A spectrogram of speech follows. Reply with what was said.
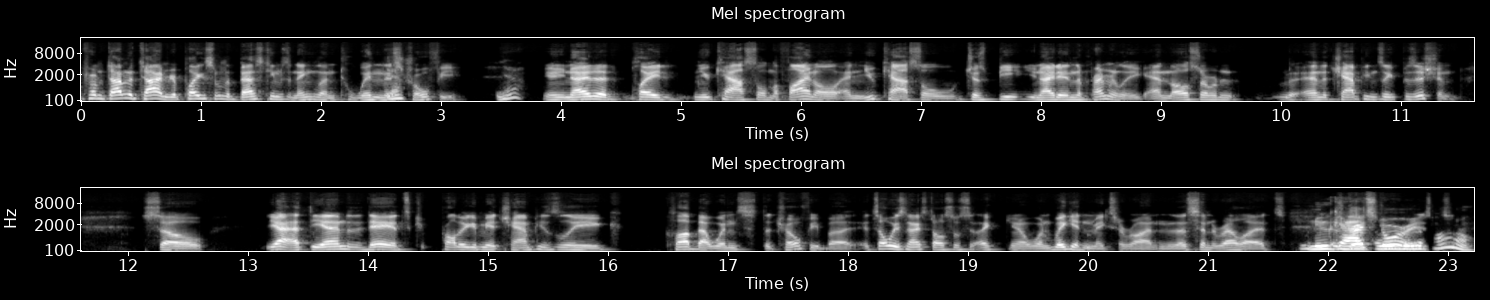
from time to time you're playing some of the best teams in England to win this Yeah. trophy. Yeah. United played Newcastle in the final, and Newcastle just beat United in the Premier League and also in in the Champions League position. So, yeah, at the end of the day, it's probably gonna be a Champions League club that wins the trophy. But it's always nice to also see, like you know when Wigan makes a run, the Cinderella. It's Newcastle in the stories.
